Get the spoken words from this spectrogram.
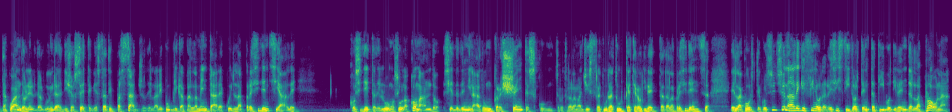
da quando nel, dal 2017 vi è stato il passaggio della Repubblica parlamentare a quella presidenziale, cosiddetta dell'uomo solo a comando, si è determinato un crescente scontro tra la magistratura turca eterodiretta dalla presidenza e la Corte Costituzionale che finora ha resistito al tentativo di renderla prona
